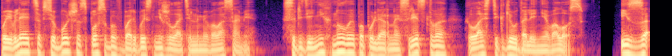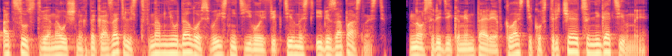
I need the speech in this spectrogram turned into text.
Появляется все больше способов борьбы с нежелательными волосами. Среди них новое популярное средство – ластик для удаления волос. Из-за отсутствия научных доказательств нам не удалось выяснить его эффективность и безопасность. Но среди комментариев к ластику встречаются негативные.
